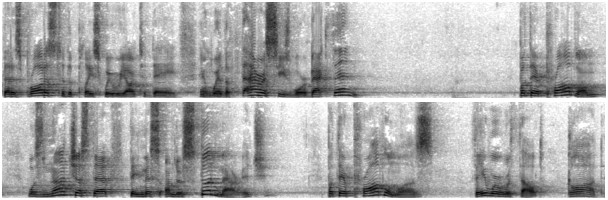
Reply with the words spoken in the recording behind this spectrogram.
that has brought us to the place where we are today and where the Pharisees were back then. But their problem was not just that they misunderstood marriage, but their problem was they were without God.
